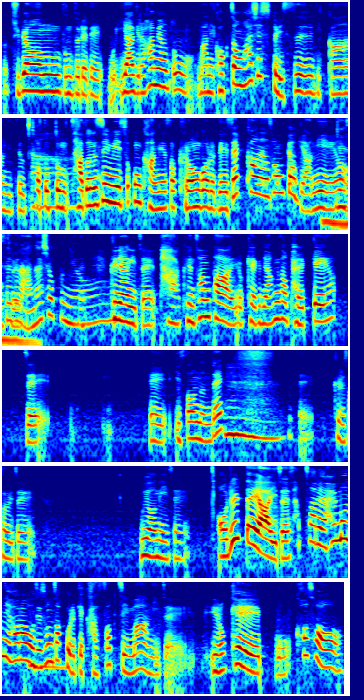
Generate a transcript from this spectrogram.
또 주변 분들에 대해 뭐 이야기를 하면 또 많이 걱정하실 수도 있으니까 이제 저도 아. 좀 자존심이 조금 강해서 그런 거를 내색하는 성격이 아니에요. 내색을 그래서 안 하셨군요. 네. 그냥 이제 다 괜찮다 이렇게 그냥 항상 밝게 하- 이제 예, 있었는데 음. 네, 그래서 이제 우연히 이제 어릴 때야 이제 사찰에 할머니 할아버지 손잡고 이렇게 갔었지만 이제 이렇게 뭐 커서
